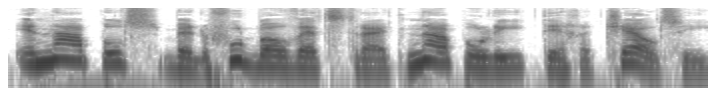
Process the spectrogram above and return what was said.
in Napels bij de voetbalwedstrijd Napoli tegen Chelsea.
